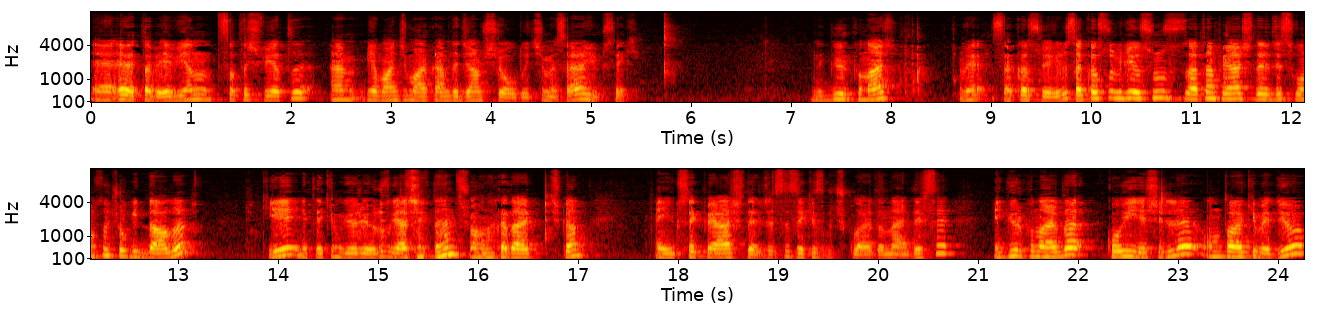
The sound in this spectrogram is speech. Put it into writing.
Ee, evet tabii Evian'ın satış fiyatı hem yabancı marka hem de cam şişe olduğu için mesela yüksek. Şimdi Gürpınar ve Sakasu'ya geliyor. Sakasu biliyorsunuz zaten pH derecesi konusunda çok iddialı. Ki nitekim görüyoruz gerçekten şu ana kadar çıkan en yüksek pH derecesi 8.5'larda neredeyse. E, Gürpınar da koyu yeşille onu takip ediyor.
